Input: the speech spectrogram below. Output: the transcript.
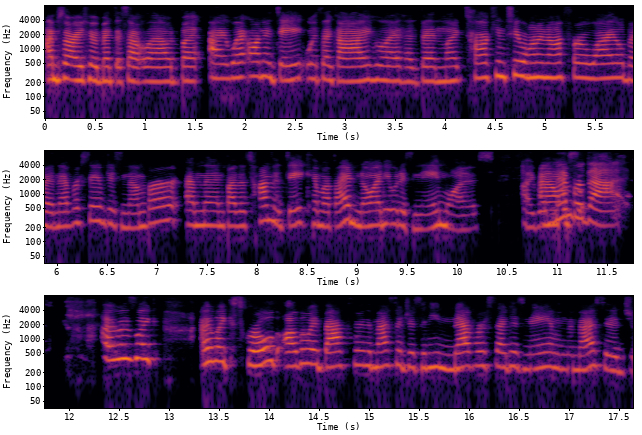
I'm sorry to admit this out loud, but I went on a date with a guy who I had been like talking to on and off for a while, but I never saved his number. And then by the time the date came up, I had no idea what his name was. I I was remember that. I was like, I like scrolled all the way back through the messages and he never said his name in the message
